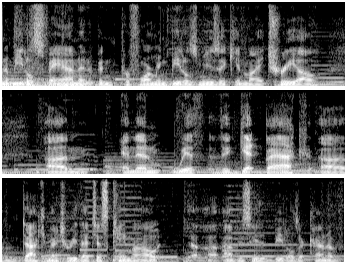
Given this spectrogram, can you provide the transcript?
been a Beatles fan and have been performing Beatles music in my trio. Um, and then with the Get Back uh, documentary that just came out, uh, obviously the Beatles are kind of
